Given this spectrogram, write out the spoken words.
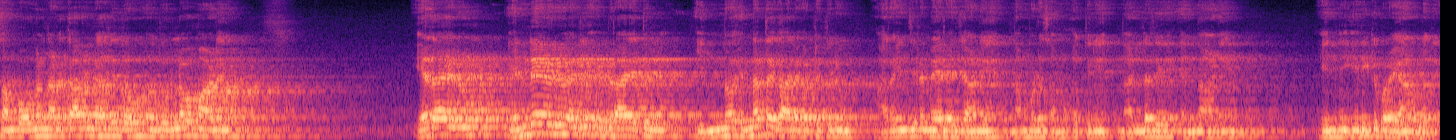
സംഭവങ്ങൾ നടക്കാറുണ്ട്. അത് ദുർലഭമാണ്. ഏതായാലും എന്റെ ഒരു അഭിപ്രായത്തിൽ ഇന്ന് ഇന്നത്തെ കാലഘട്ടത്തിലും അറേഞ്ച്ഡ് മാരേജാണ് നമ്മുടെ സമൂഹത്തിന് നല്ലത് എന്നാണ് എന്ന് എനിക്ക് പറയാനുള്ളത്.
